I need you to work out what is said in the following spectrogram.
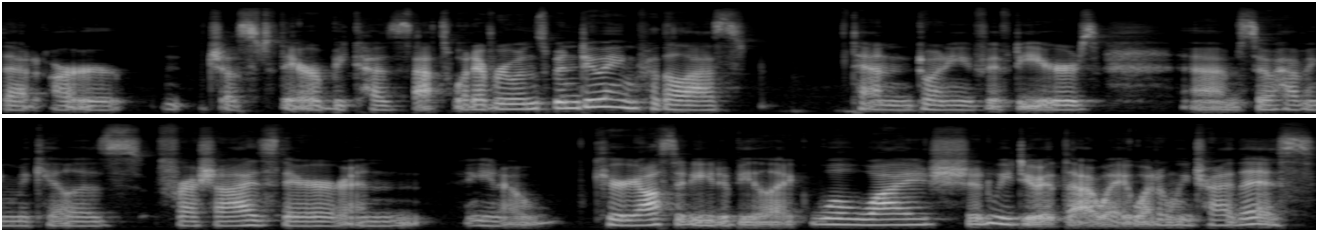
that are just there because that's what everyone's been doing for the last 10 20 50 years um, so having michaela's fresh eyes there and you know curiosity to be like, well, why should we do it that way? Why don't we try this?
